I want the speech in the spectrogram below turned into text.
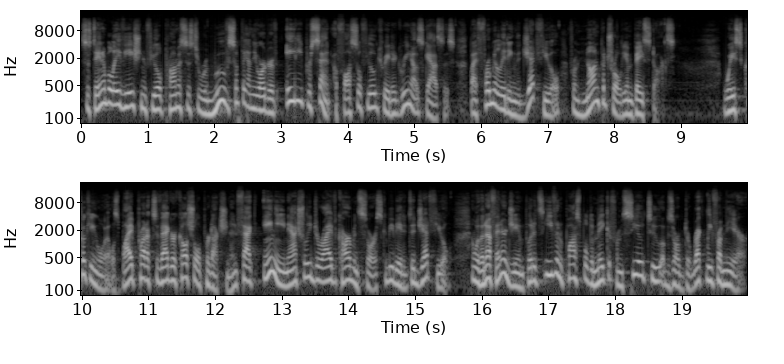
Sustainable aviation fuel promises to remove something on the order of 80% of fossil fuel created greenhouse gases by formulating the jet fuel from non petroleum base stocks. Waste cooking oils, byproducts of agricultural production, in fact, any naturally derived carbon source can be made into jet fuel. And with enough energy input, it's even possible to make it from CO2 absorbed directly from the air.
